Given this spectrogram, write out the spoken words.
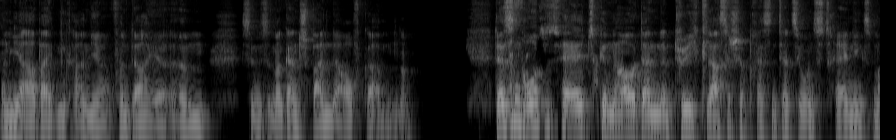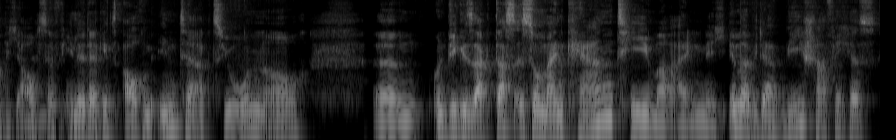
an mir arbeiten kann. Ja, von daher ähm, sind es immer ganz spannende Aufgaben. Ne? Das ist ein großes Feld, genau. Dann natürlich klassische Präsentationstrainings mache ich auch sehr viele. Da geht es auch um Interaktionen auch. Ähm, und wie gesagt, das ist so mein Kernthema eigentlich. Immer wieder, wie schaffe ich es,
